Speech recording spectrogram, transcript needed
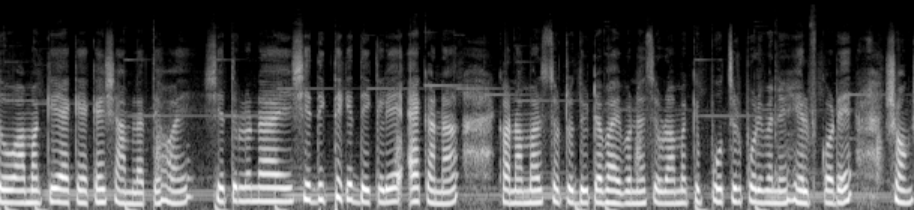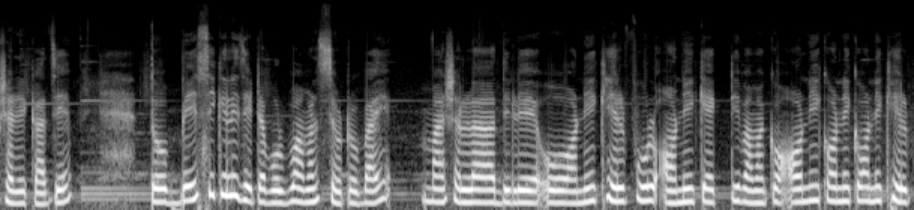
তো আমাকে একা একাই সামলাতে হয়। সে তুলনায় সেদিক থেকে দেখলে একা না, কারণ আমার ছোট দুইটা ভাই বোন আছে, ওরা আমাকে প্রচুর পরিমাণে হেল্প করে সংসারের কাজে। তো বেসিক্যালি যেটা বলব, আমার ছোট ভাই মাসাল্লাহ দিলে ও অনেক হেল্পফুল অনেক অ্যাক্টিভ আমাকে অনেক অনেক অনেক হেল্প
